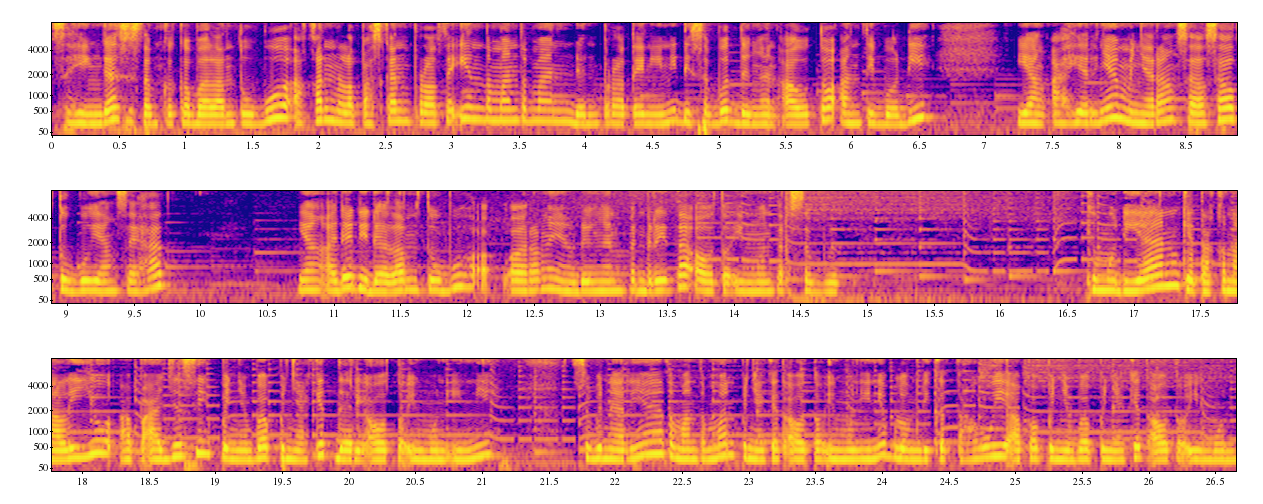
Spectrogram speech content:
sehingga sistem kekebalan tubuh akan melepaskan protein teman-teman dan protein ini disebut dengan auto antibody yang akhirnya menyerang sel-sel tubuh yang sehat yang ada di dalam tubuh orang yang dengan penderita autoimun tersebut. Kemudian kita kenali yuk apa aja sih penyebab penyakit dari autoimun ini. Sebenarnya teman-teman penyakit autoimun ini belum diketahui apa penyebab penyakit autoimun.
